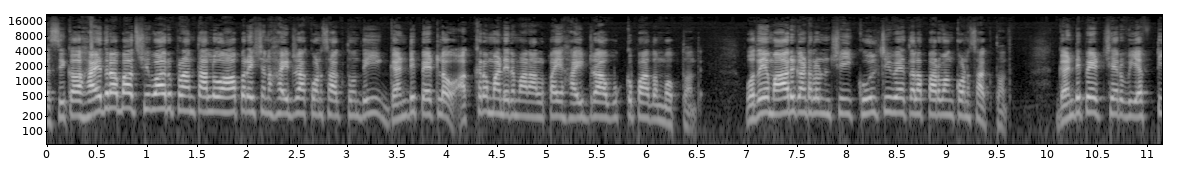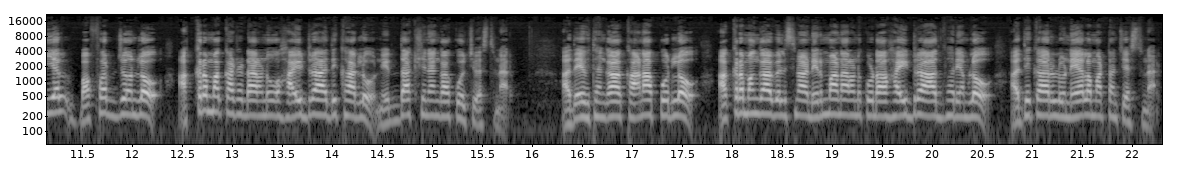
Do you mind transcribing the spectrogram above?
ఎస్, ఇక హైదరాబాద్ శివారు ప్రాంతాల్లో ఆపరేషన్ హైడ్రా కొనసాగుతోంది. గండిపేటలో అక్రమ నిర్మాణాలపై హైడ్రా ఉక్కుపాదం మోపుతోంది. ఉదయం ఆరు గంటల నుంచి కూల్చివేతల పర్వం కొనసాగుతోంది. గండిపేట చెరువు ఎఫ్టీఎల్ బఫర్ జోన్లో అక్రమ కట్టడాలను హైడ్రా అధికారులు నిర్దాక్షిణ్యంగా కూల్చివేస్తున్నారు. అదేవిధంగా ఖానాపూర్లో అక్రమంగా వెలిసిన నిర్మాణాలను కూడా హైడ్రా ఆధ్వర్యంలో అధికారులు నేలమట్టం చేస్తున్నారు.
